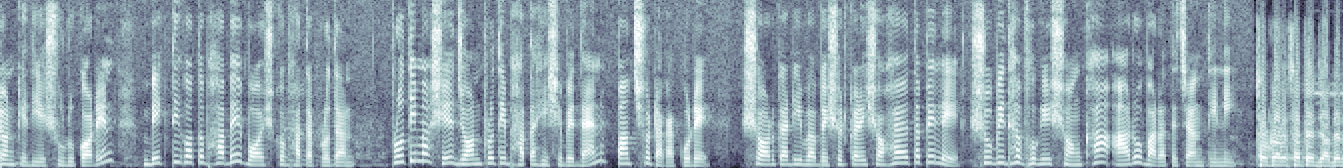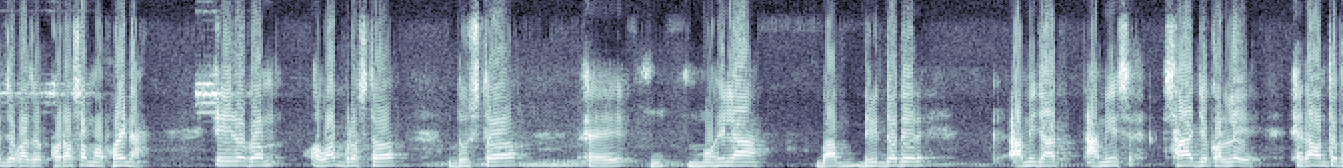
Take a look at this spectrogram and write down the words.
জনকে দিয়ে শুরু করেন ব্যক্তিগতভাবে বয়স্ক ভাতা প্রদান। প্রতি মাসে জনপ্রতি ভাতা হিসেবে দেন পাঁচশো টাকা করে। সরকারি বা বেসরকারি সহায়তা পেলে সুবিধাভোগীর সংখ্যা আরও বাড়াতে চান তিনি। সরকারের সাথে যাদের যোগাযোগ করা সম্ভব হয় না এই রকম অভাবগ্রস্ত দুস্থ মহিলা বা বৃদ্ধদের আমি যা, আমি সাহায্য করলে এরা অন্তত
